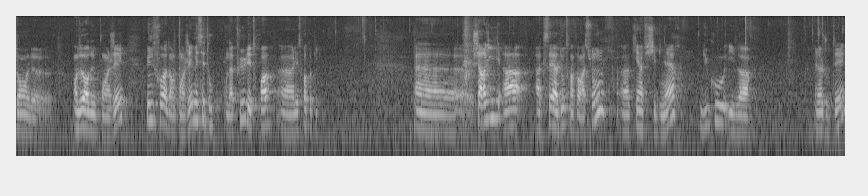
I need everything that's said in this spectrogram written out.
dans le, en dehors du point G, une fois dans le point G, mais c'est tout. On n'a plus les trois, euh, les trois copies. Euh, Charlie a accès à d'autres informations, euh, qui est un fichier binaire. Du coup, il va l'ajouter.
